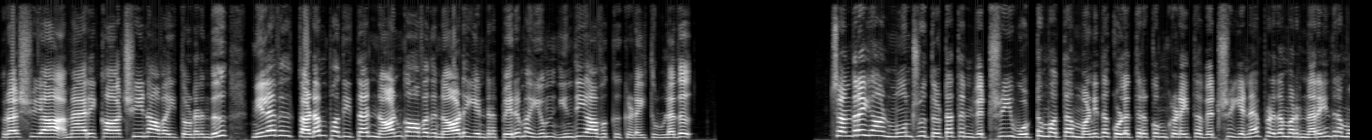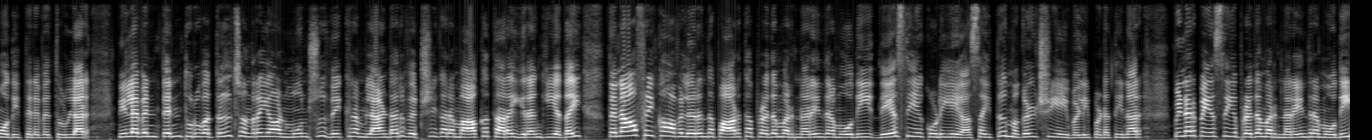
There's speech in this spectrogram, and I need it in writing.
ரஷ்யா அமெரிக்கா சீனாவை தொடர்ந்து நிலவில் தடம் பதித்த நான்காவது நாடு என்ற பெருமையும் இந்தியாவுக்கு கிடைத்துள்ளது. சந்திரயான் மூன்று திட்டத்தின் வெற்றி ஒட்டுமொத்த மனித குலத்திற்கும் கிடைத்த வெற்றி என பிரதமர் நரேந்திர மோடி தெரிவித்துள்ளார். நிலவின் தென் துருவத்தில் சந்திரயான் மூன்று விக்ரம் லேண்டர் வெற்றிகரமாக தர இறங்கியதை தென்னாப்பிரிக்காவில் இருந்து பார்த்த பிரதமர் நரேந்திர மோடி தேசிய கொடியை அசைத்து மகிழ்ச்சியை வெளிப்படுத்தினார். பின்னர் பேசிய பிரதமர் நரேந்திர மோடி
